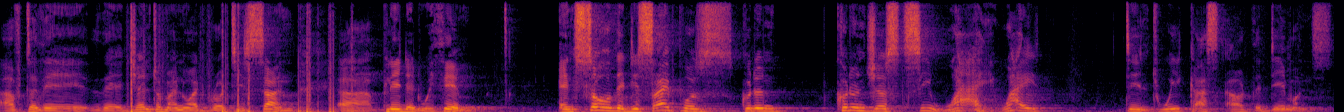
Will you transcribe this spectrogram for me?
after the, the gentleman who had brought his son uh, pleaded with him. And so the disciples couldn't, couldn't just see why. Why didn't we cast out the demons?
